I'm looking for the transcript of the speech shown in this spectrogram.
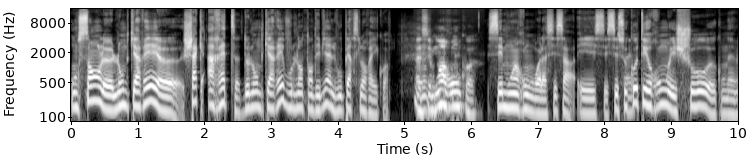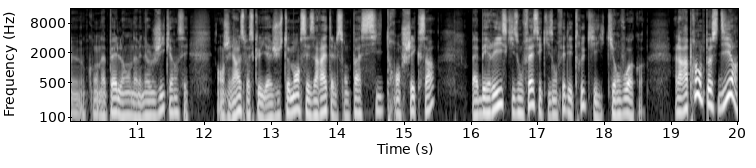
on sent le l'onde carrée, euh, chaque arête de l'onde carrée, vous l'entendez bien, elle vous perce l'oreille quoi. Ah, c'est moins rond, quoi. C'est moins rond, voilà, c'est ça. Et c'est c'est ce Ouais. côté rond et chaud euh, qu'on qu'on appelle en analogique. hein, c'est en général, c'est parce qu'il y a justement ces arêtes, elles sont pas si tranchées que ça. Bah, Berry, ce qu'ils ont fait, c'est qu'ils ont fait des trucs qui, qui envoient quoi. Alors après, on peut se dire,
